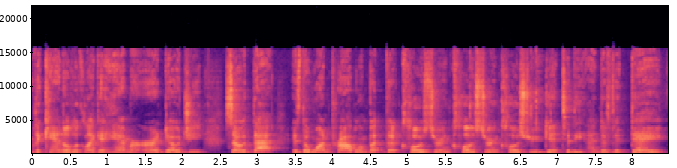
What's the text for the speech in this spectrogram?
the candle look like a hammer or a doji. So that is the one problem. But the closer and closer and closer you get to the end of the day,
